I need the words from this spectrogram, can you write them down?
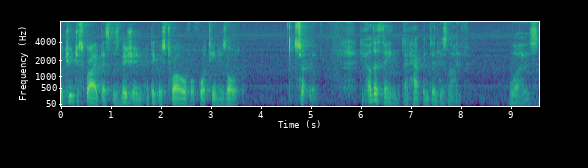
what you described as this vision, I think it was 12 or 14 years old. Certainly. The other thing that happened in his life was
